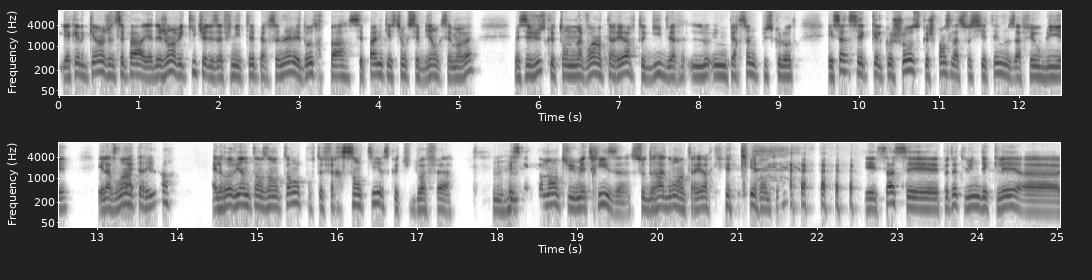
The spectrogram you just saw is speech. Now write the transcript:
il y a quelqu'un, je ne sais pas, il y a des gens avec qui tu as des affinités personnelles et d'autres pas. C'est pas une question que c'est bien ou que c'est mauvais, mais c'est juste que ton voix intérieure te guide vers une personne plus que l'autre. Et ça, c'est quelque chose que je pense la société nous a fait oublier. Et la voix intérieure, elle revient de temps en temps pour te faire sentir ce que tu dois faire. C'est comment tu maîtrises ce dragon intérieur qui, est en toi. Et ça, c'est peut-être l'une des clés euh,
